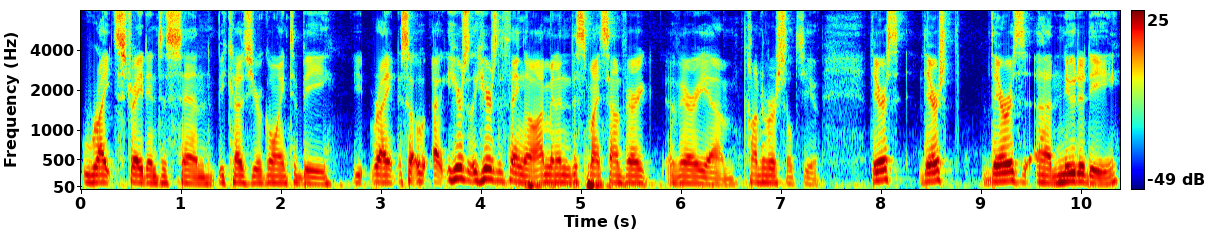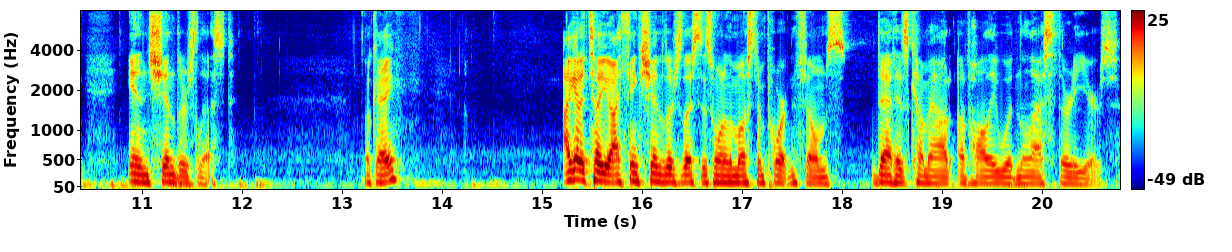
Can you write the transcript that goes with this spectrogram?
right straight into sin because you're going to be right. So uh, here's here's the thing, though. I mean, and this might sound very very um, controversial to you. There's there's there is uh, nudity in Schindler's List. Okay. I got to tell you, I think Schindler's List is one of the most important films that has come out of Hollywood in the last 30 years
